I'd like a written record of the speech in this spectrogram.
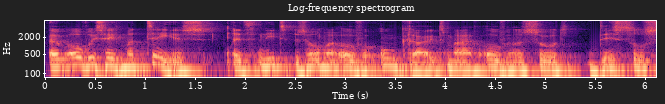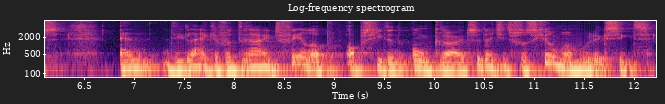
Um, overigens heeft Matthäus het niet zomaar over onkruid, maar over een soort distels en die lijken verdraaid veel op opschietend onkruid, zodat je het verschil maar moeilijk ziet.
